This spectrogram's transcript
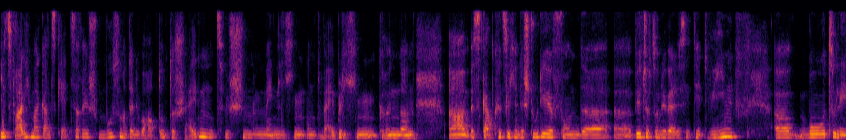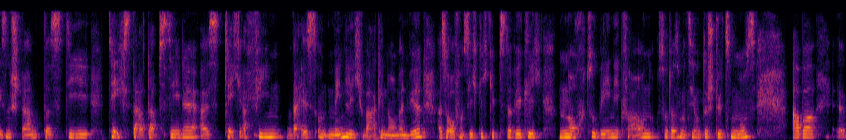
Jetzt frage ich mal ganz ketzerisch, muss man denn überhaupt unterscheiden zwischen männlichen und weiblichen Gründern? Äh, es gab kürzlich eine Studie von der äh, Wirtschaftsuniversität Wien, äh, wo zu lesen stand, dass die Tech-Startup-Szene als tech-affin, weiß und männlich wahrgenommen wird. Also offensichtlich gibt es da wirklich noch zu wenig Frauen, sodass man sie unterstützen muss. Aber äh,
